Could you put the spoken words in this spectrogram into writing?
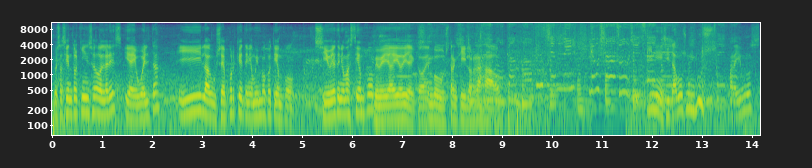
cuesta 115 dólares y de vuelta y la usé porque tenía muy poco tiempo. Si hubiera tenido más tiempo, me hubiera ido directo en bus, tranquilo, relajado. Y necesitamos un bus para irnos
